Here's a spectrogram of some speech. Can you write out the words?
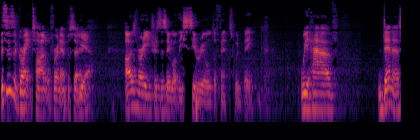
This is a great title for an episode. Yeah, I was very interested to see what the serial defense would be. we have Dennis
